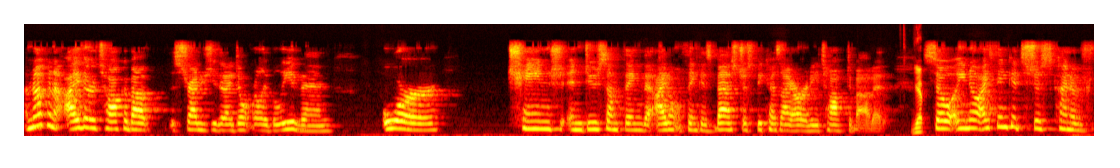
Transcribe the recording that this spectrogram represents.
I'm not going to either talk about the strategy that I don't really believe in or change and do something that I don't think is best just because I already talked about it. Yep. So, you know, I think it's just kind of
